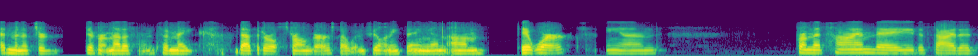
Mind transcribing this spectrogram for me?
administered different medicine to make the epidural stronger so I wouldn't feel anything and um it worked and from the time they decided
